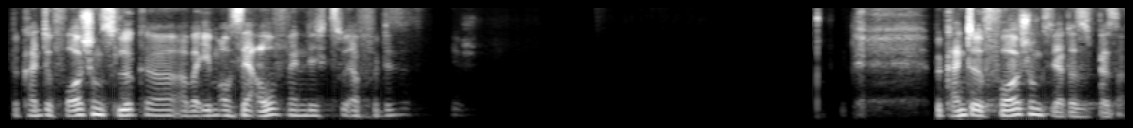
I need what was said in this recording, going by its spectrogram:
bekannte Forschungslücke, aber eben auch sehr aufwendig zu erforschen. Bekannte Forschungs, ja, das ist besser.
